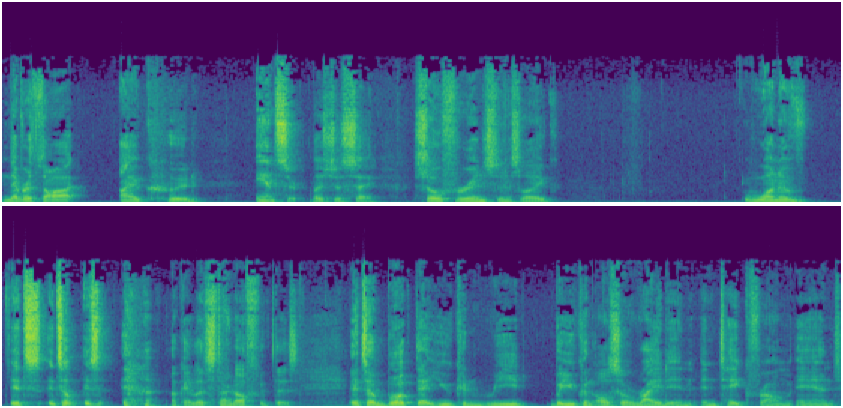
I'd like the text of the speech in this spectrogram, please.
never thought I could answer. Let's just say. So for instance, like one of it's it's a it's okay let's start off with this it's a book that you can read but you can also write in and take from and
